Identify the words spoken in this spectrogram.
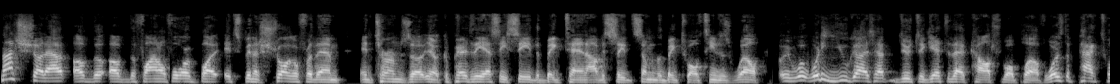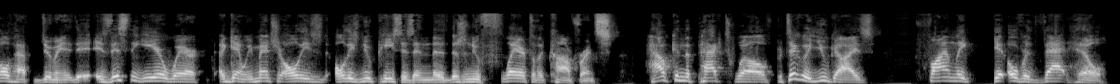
not shut out of the, of the final four, but it's been a struggle for them in terms of, you know, compared to the SEC, the Big Ten, obviously some of the Big 12 teams as well. I mean, what, what do you guys have to do to get to that college football playoff? What does the Pac-12 have to do? I mean, is this the year where, again, we mentioned all these, all these new pieces and there's a new flair to the conference. How can the Pac-12, particularly you guys, finally get over that hill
